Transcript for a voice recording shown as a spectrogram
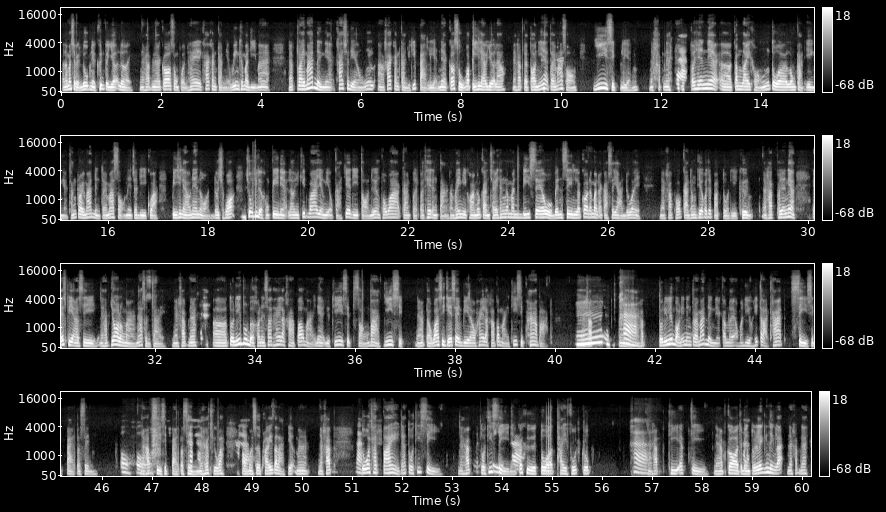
น้ำมันสำเร็จรูปเนี่ยขึ้นไปเยอะเลยนะครับนะก็ส่งผลให้ค่าการกลั่นเนี่ยวิ่งขึ้นมาดีมากนะไตรมาสหนึ่งเนี่ยค่าเฉลี่ยของค่ากันกันอยู่ที่ 8 เหรียญเนี่ยก็สูงกว่าปีที่แล้วเยอะแล้วนะครับแต่ตอนนี้เนี่ยไตรมาสสอง20เหรียญนะครับนะเพราะฉะนั้นเนี่ยกำไรของตัวลงกลั่นเองเนี่ยทั้งไตรมาสหนึ่งไตรมาสสองเนี่ยจะดีกว่าปีที่แล้วแน่นอน โดยเฉพาะช่วงที่เหลือของปีเนี่ยเรายังคิดว่ายังมีโอกาสที่จะดีต่อเนื่อง เพราะว่าการเปิดประเทศต่างๆทำให้มีความต้องการใช้ทั้งน้ำมันดีเซลเบนซิน แล้วก็น้ำมันอากาศยานด้วย นะครับเพราะการท่องเที่ยวก็จะปรับตัวดีขึ้นนะครับเพราะฉะนั้นเนี่ย SPRC นะครับย่อลงมาน่าสนใจนะครับนะตัวนี้ Bloomberg Consensus ให้ราคาเป้าหมายเนี่ยอยู่ที่ 12 บาท 20นะครับแต่ว่า CGSMB เราให้ราคาเป้าหมายที่ 15 บาทอืนะครับมค่ะอ่านะครับตัวนี้ลืมบอกนิดนึงไตรมาสหนึ่งเนี่ยกำไรออกมาดีกว่าที่ตลาดคาด 48%นโอ้โหะครับ 48%นะครับถือว่าออกมาเซอร์ไพรส์ตลาดเยอะมากนะครับค่ะตัวถัดไปนะตัวทีสี่4นะครับตัตัววที่ที่สี่4เนี่ยค่ะก็คือตัวไทยฟู้ดกรุ๊ปค่ะ นะครับ TFG นะครับก็จะเป็นตัวเล็กนิดนึงละนะครับนะ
